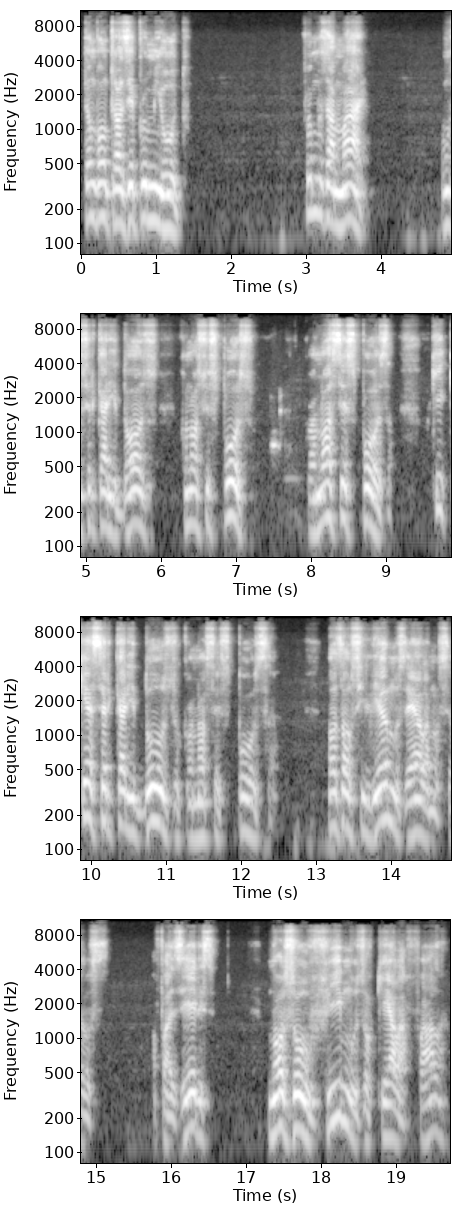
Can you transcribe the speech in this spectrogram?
Então, vamos trazer para o miúdo. Vamos amar, vamos ser caridosos com nosso esposo, com a nossa esposa. O que é ser caridoso com nossa esposa? Nós auxiliamos ela nos seus afazeres, nós ouvimos o que ela fala.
